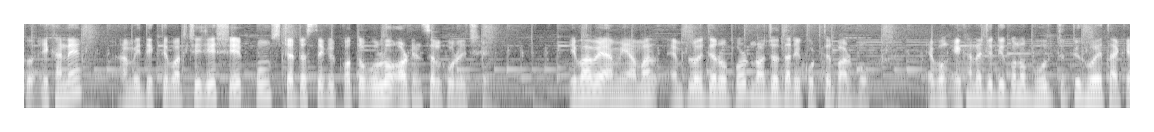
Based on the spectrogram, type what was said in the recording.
তো এখানে আমি দেখতে পাচ্ছি যে সে কোন স্ট্যাটাস থেকে কতগুলো অর্ডার ক্যান্সেল করেছে। এভাবে আমি আমার এমপ্লয়িদের ওপর নজরদারি করতে পারব। এবং এখানে যদি কোনো ভুল ত্রুটি হয়ে থাকে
